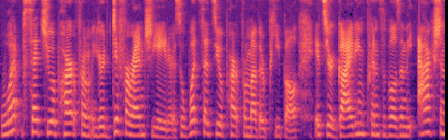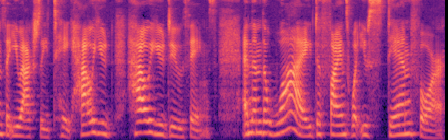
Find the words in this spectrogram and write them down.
what sets you apart from your differentiators. So what sets you apart from other people? It's your guiding principles and the actions that you actually take, how you how you do things. And then the why defines what you stand for.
